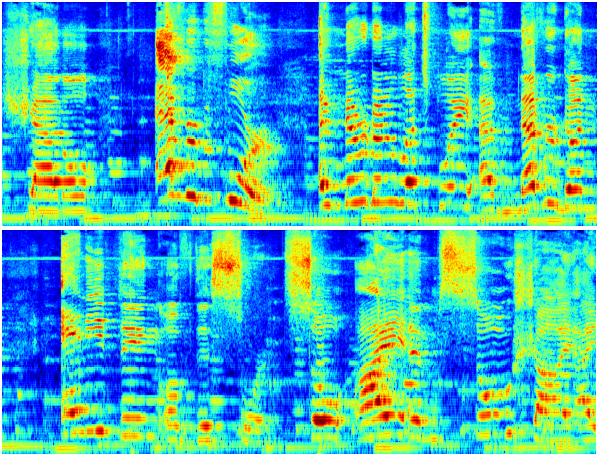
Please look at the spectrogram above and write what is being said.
channel ever before. I've never done a Let's Play, I've never done anything of this sort. So I am so shy, I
